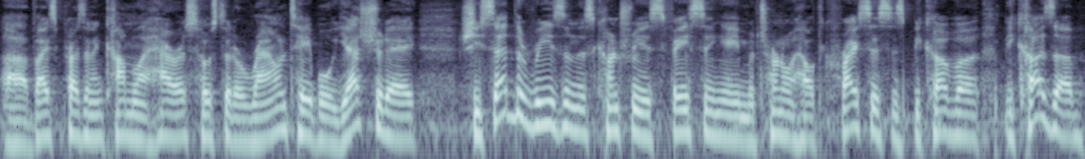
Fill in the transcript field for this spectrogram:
Uh, Vice President Kamala Harris hosted a roundtable yesterday. She said the reason this country is facing a maternal health crisis is because of, because of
